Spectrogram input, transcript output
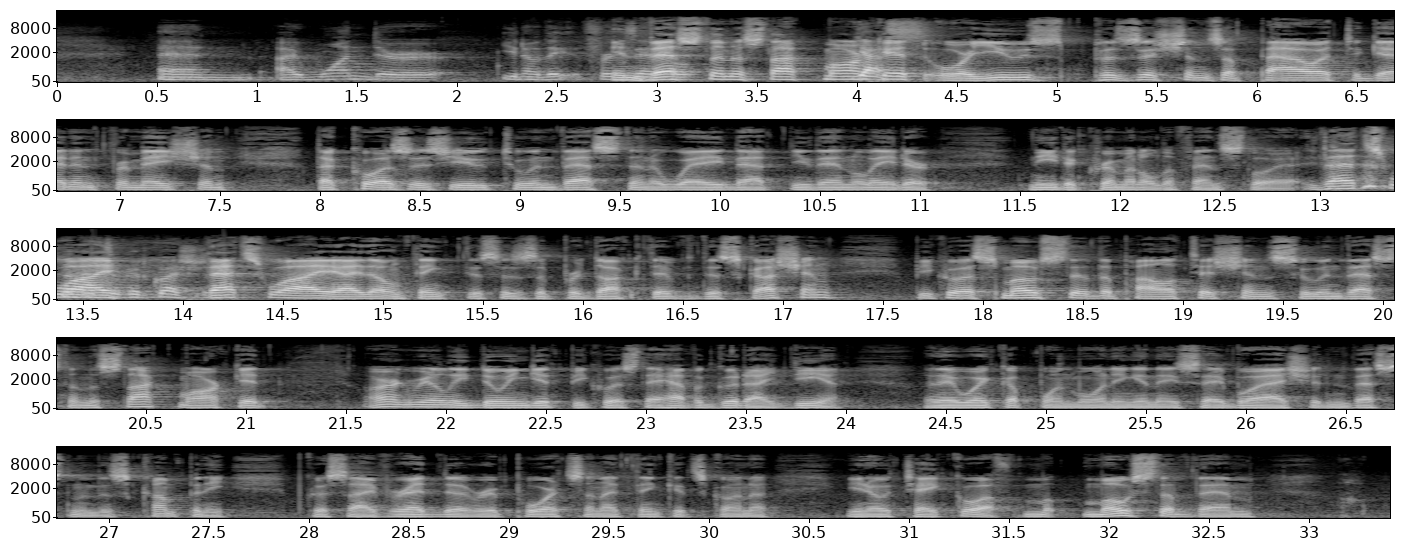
and I wonder. You know, they, for Invest example, in a stock market, Yes. or use positions of power to get information that causes you to invest in a way that you then later need a criminal defense lawyer. That's why. question. That's why I don't think this is a productive discussion because most of the politicians who invest in the stock market aren't really doing it because they have a good idea. And they wake up one morning and they say, "Boy, I should invest in this company because I've read the reports and I think it's going to, you know, take off." M- most of them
